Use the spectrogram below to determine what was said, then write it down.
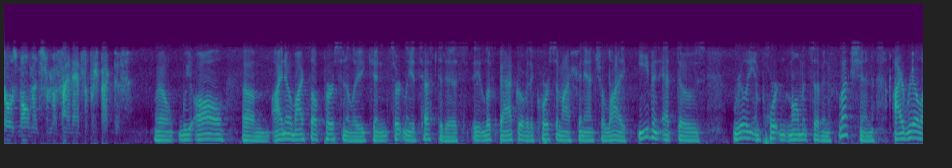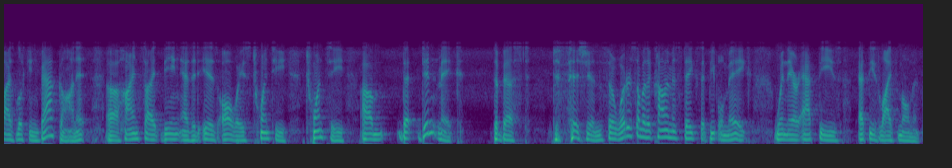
those moments from a financial perspective. Well, we all, um, I know myself personally, can certainly attest to this. It look back over the course of my financial life, even at those really important moments of inflection, I realized looking back on it, uh, hindsight being as it is always 2020, um, that didn't make the best decisions. So, what are some of the common mistakes that people make when they're at these at these life moments?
